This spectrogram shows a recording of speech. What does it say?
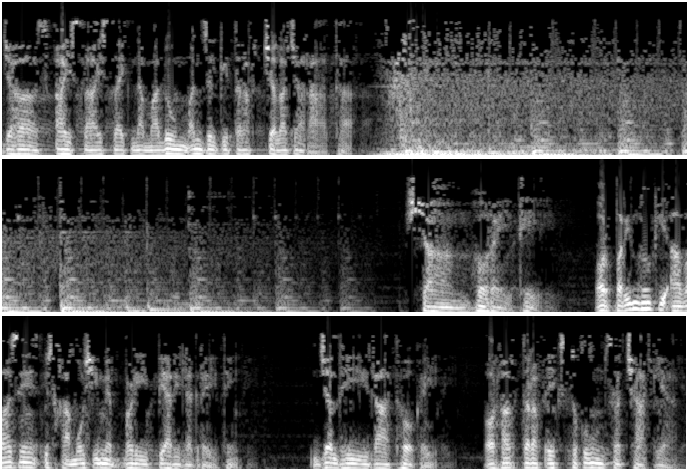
جہاز آہستہ آہستہ ایک نامعلوم منزل کی طرف چلا جا رہا تھا۔ شام ہو رہی تھی اور پرندوں کی آوازیں اس خاموشی میں بڑی پیاری لگ رہی تھیں۔ جلد ہی رات ہو گئی اور ہر طرف ایک سکون سا چھا گیا۔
